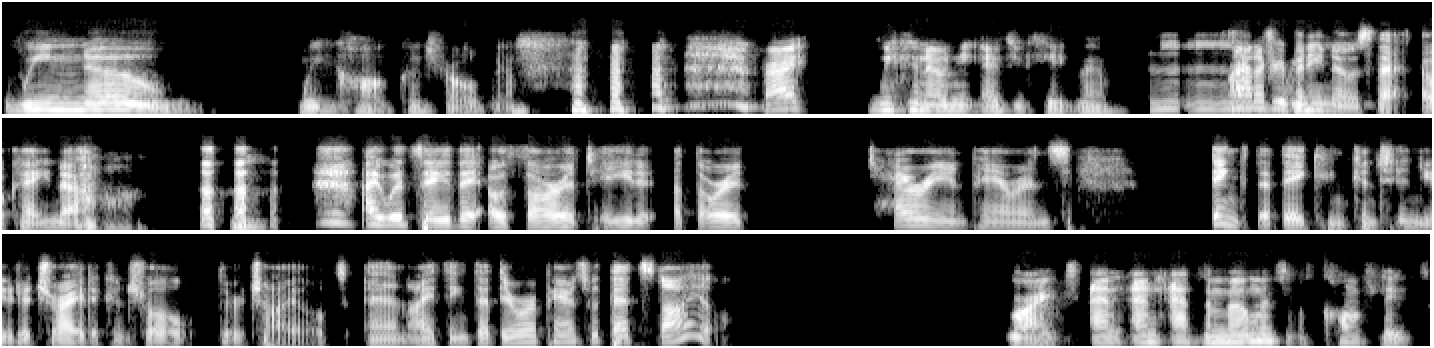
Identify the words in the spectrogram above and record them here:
we know we can't control them. right? We can only educate them. Not everybody we, knows that. Okay, no. Mm-hmm. I would say that authoritative authoritarian parents think that they can continue to try to control their child. And I think that there are parents with that style. Right. And and at the moment of conflict,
